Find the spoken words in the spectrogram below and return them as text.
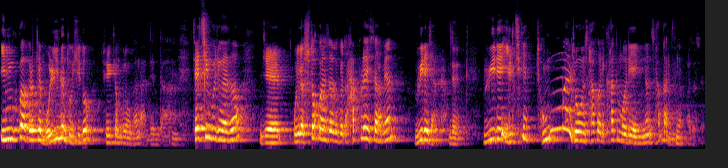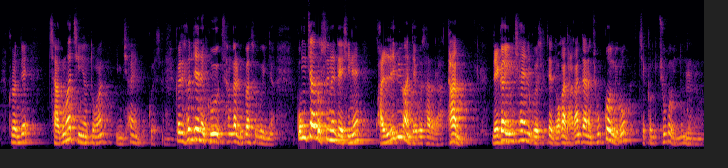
인구가 그렇게 몰리는 도시도 수익형 부동산은 안 된다. 제 친구 중에서 이제 우리가 수도권에서도 그래도 핫플레이스 하면 위례잖아요. 네. 위례 1층에 정말 좋은 사거리 카드머리에 있는 상가를 분양받았어요. 그런데 자그마치 2년 동안 임차인을 못 구했어요. 그래서 현재는 그 상가를 누가 쓰고 있냐. 공짜로 쓰는 대신에 관리비만 내고 살아라. 단 내가 임차인을 구했을 때 너가 나간다는 조건으로 지금 주고 있는 거예요. 음.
